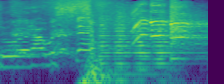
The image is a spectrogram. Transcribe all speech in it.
To what I was saying.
